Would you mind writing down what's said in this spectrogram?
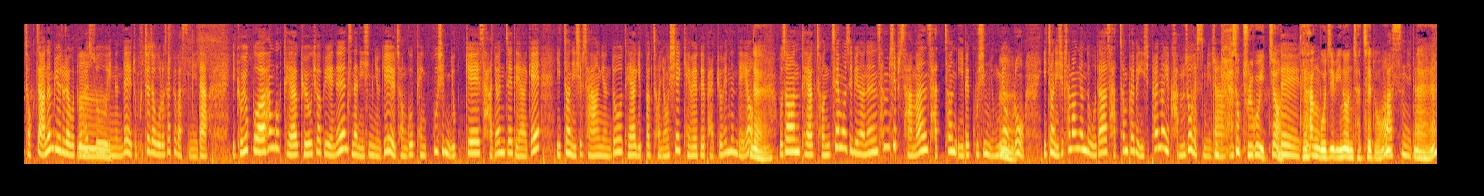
적지 않은 비율이라고 또 할수 음. 있는데 좀 구체적으로 살펴봤습니다. 이 교육부와 한국대학교육협의회는 지난 26일 전국 196개 4년제 대학의 2024학년도 대학 입학 전형 시행 계획을 발표했는데요. 네. 우선 대학 전체 모집 인원은 34만 4,296명으로 음. 2023학년도보다 4,828명이 감소했습니다. 계속 줄고 있죠. 네, 대학 좀, 모집 인원 자체도 맞습니다. 네.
